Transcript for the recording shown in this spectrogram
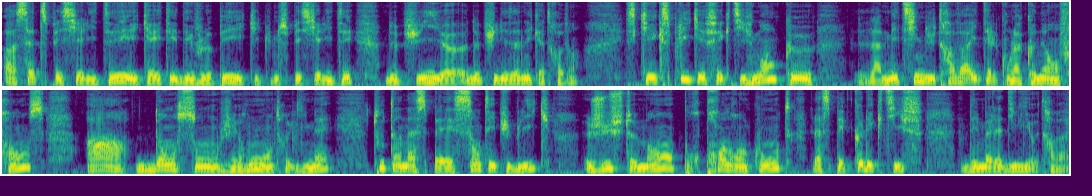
à cette spécialité et qui a été développée et qui est une spécialité depuis, euh, depuis les années 80. Ce qui explique effectivement que la médecine du travail telle qu'on la connaît en France a dans son giron, entre guillemets, tout un aspect santé publique, justement pour prendre en compte l'aspect collectif des maladies liées au travail.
